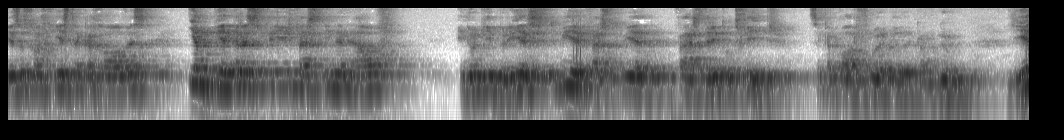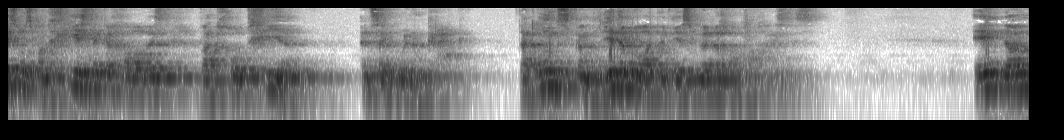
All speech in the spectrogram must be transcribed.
lees ons van geestelike gawes, 1 Petrus 4 vers 10 en 11 en ook Hebreërs 2 vers 2 vers 3 tot 4. As ek 'n paar voorbeelde kan noem. Lees ons van geestelike gawes wat God gee in sy koninkryk. Dat ons kan ledemate wees van die liggaam van Christus. En dan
